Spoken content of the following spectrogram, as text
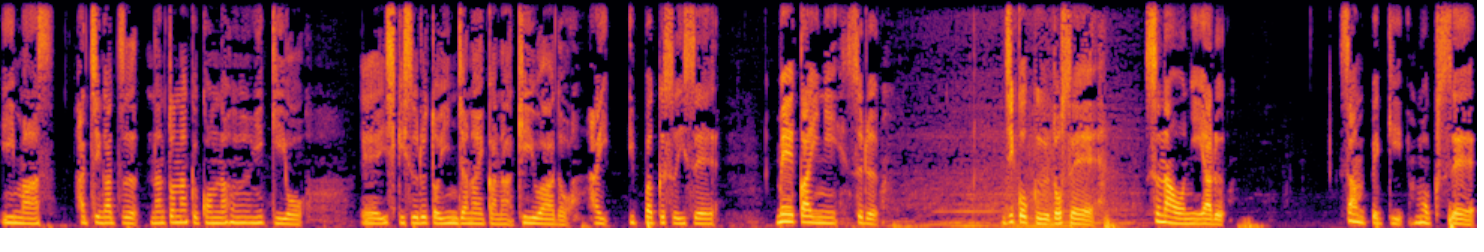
言います。8月、なんとなくこんな雰囲気を、えー意識するといいんじゃないかな。キーワード。はい。一泊水星。明快にする。自国土星、素直にやる。三匹、木星、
